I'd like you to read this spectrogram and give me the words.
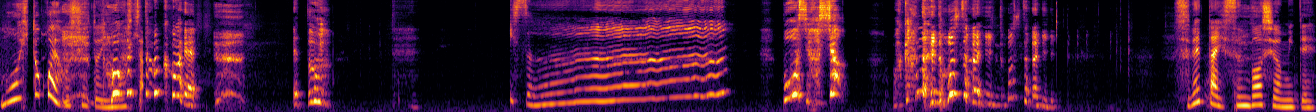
もう一声欲しいと言いもう一ました声えっと一寸帽子発射。わかんない。どうしたらいい？どうしたらいい？滑った一寸法師を見て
